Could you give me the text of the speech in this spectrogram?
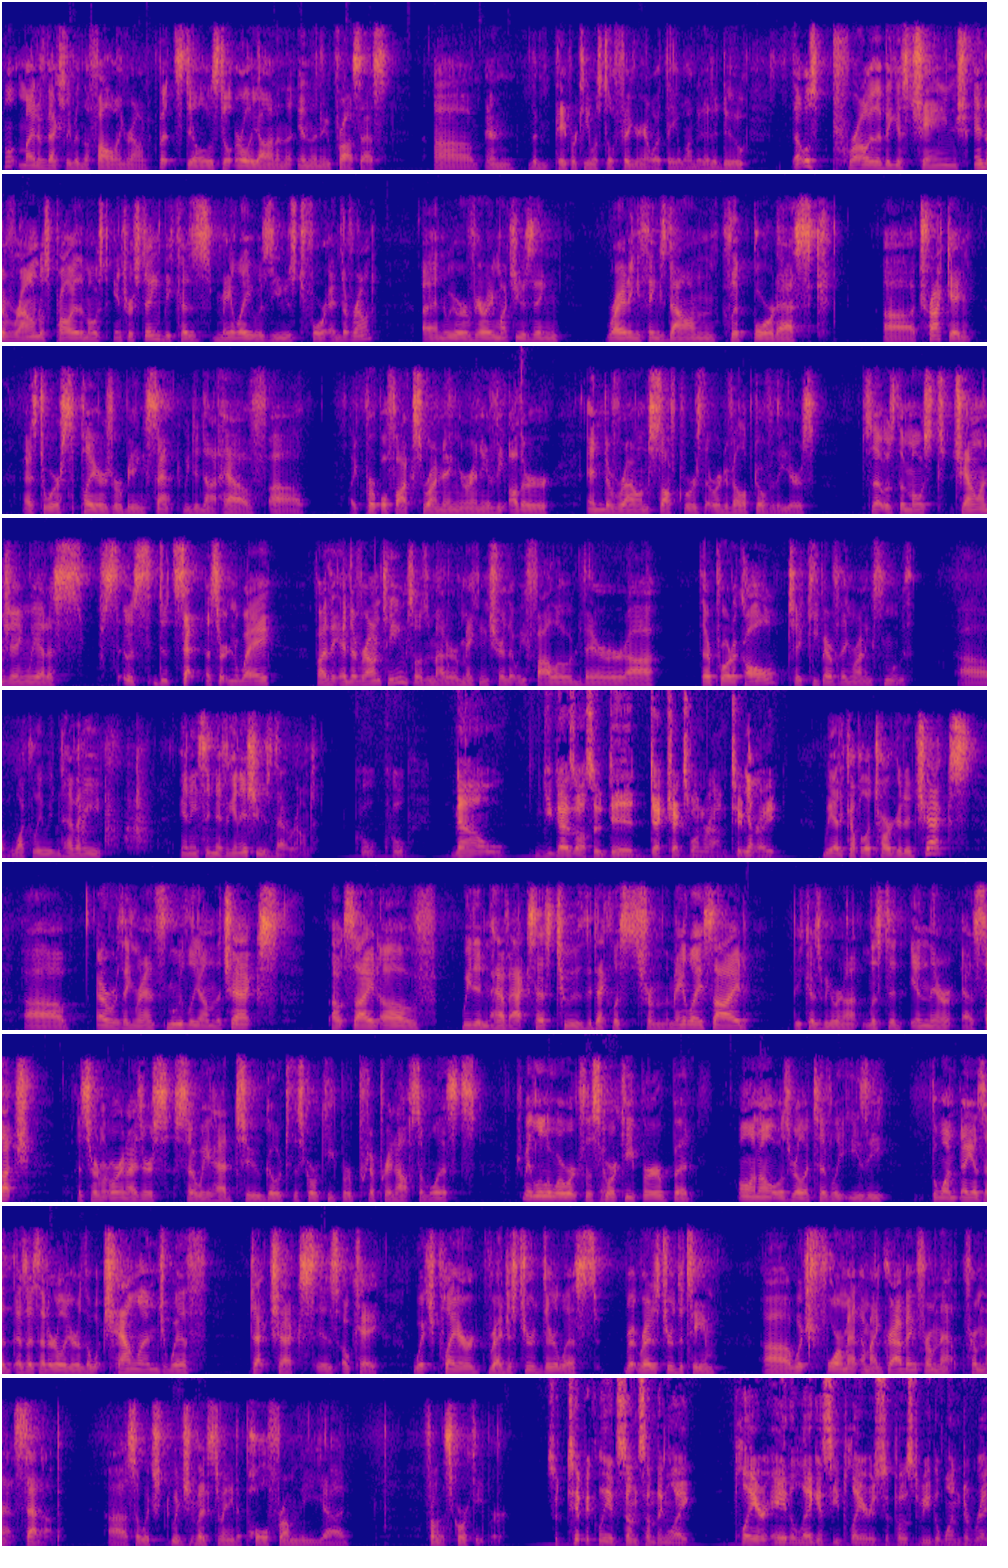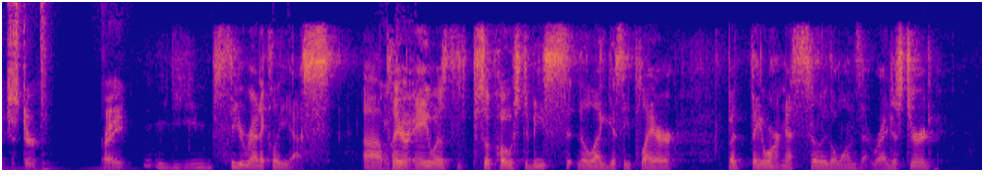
well, it might have actually been the following round, but still, it was still early on in the in the new process, um, and the paper team was still figuring out what they wanted to do. That was probably the biggest change. End of round was probably the most interesting because melee was used for end of round, and we were very much using writing things down, clipboard esque uh, tracking as to where players were being sent. We did not have uh, like Purple Fox running or any of the other end of round softwares that were developed over the years. So that was the most challenging. We had a it was set a certain way by the end of round team, so it was a matter of making sure that we followed their uh, their protocol to keep everything running smooth. Uh, luckily, we didn't have any any significant issues that round. Cool, cool. Now, you guys also did deck checks one round too, Yep. right? We had a couple of targeted checks. Uh, everything ran smoothly on the checks. Outside of we didn't have access to the deck lists from the melee side because we were not listed in there as such as tournament organizers. So we had to go to the scorekeeper to print off some lists, which made a little more work for the scorekeeper. But all in all, it was relatively easy. The one, as, as I said earlier, the challenge with deck checks is okay, which player registered their list, re- registered the team, uh, which format am I grabbing from that from that setup? Uh, so which which lists do I need to pull from the uh, from the scorekeeper? So typically, it's done something like player A, the legacy player, is supposed to be the one to register, right? Theoretically, yes. Uh, Player A was supposed to be the legacy player, but they weren't necessarily the ones that registered,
